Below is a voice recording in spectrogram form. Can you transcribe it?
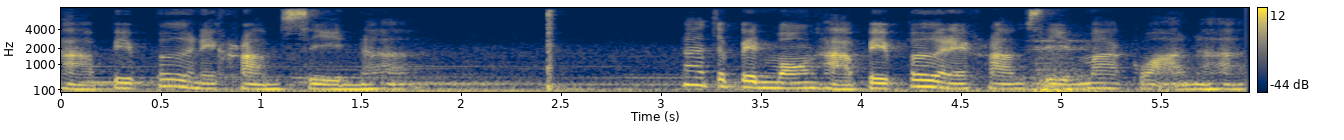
หาเปเปอร์ในครามซีนนะฮะ น่าจะเป็นมองหาเปเปอร์ในครามซีนมากกว่านะฮะ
